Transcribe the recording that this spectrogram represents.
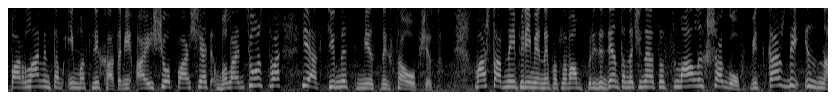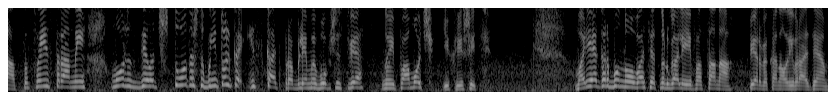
парламентом и маслихатами, а еще поощрять волонтерство и активность местных сообществ. Масштабные перемены, по словам президента, начинаются с малых шагов. Ведь каждый из нас со своей стороны может сделать что-то, чтобы не только искать проблемы в обществе, но и помочь их решить. Мария Горбунова, Сет Нургалиев, Астана. Первый канал Евразия.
